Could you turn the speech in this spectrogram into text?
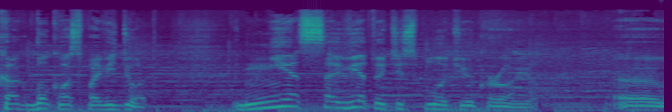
как Бог вас поведет. Не советуйтесь с плотью и кровью. Э,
